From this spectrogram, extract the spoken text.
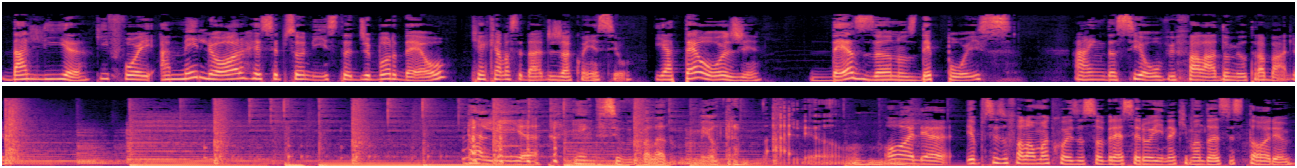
da Lia, que foi a melhor recepcionista de bordel que aquela cidade já conheceu. E até hoje, dez anos depois, ainda se ouve falar do meu trabalho. Dalia. e ainda se ouviu falar do meu trabalho. Olha, eu preciso falar uma coisa sobre essa heroína que mandou essa história.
